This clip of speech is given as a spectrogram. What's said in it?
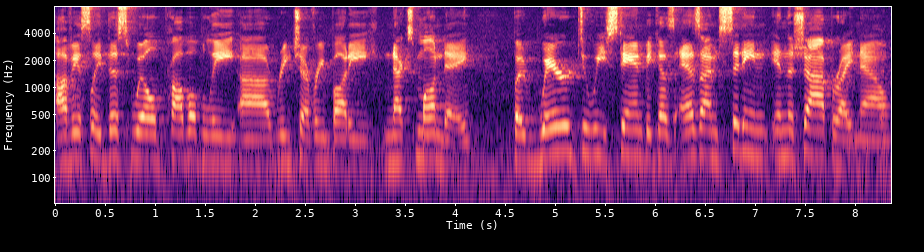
obviously, this will probably uh, reach everybody next Monday. But where do we stand? Because as I'm sitting in the shop right now,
